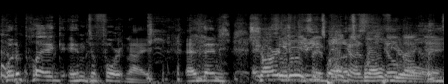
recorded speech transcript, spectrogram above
put a plague into Fortnite, and then charge It is, it's people. called Because 12 year olds. game.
